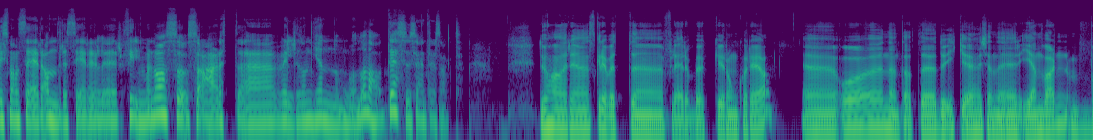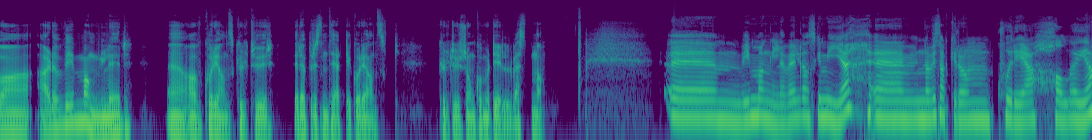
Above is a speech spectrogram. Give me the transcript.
hvis man ser andre serier eller filmer nå, så, så er dette veldig sånn gjennomgående, da. Det syns jeg er interessant. Du har skrevet flere bøker om Korea. Eh, og nevnte at eh, du ikke kjenner igjen verden. Hva er det vi mangler eh, av koreansk kultur, representert i koreansk kultur, som kommer til Vesten, da? Ehm, vi mangler vel ganske mye. Ehm, når vi snakker om Korea-halvøya,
